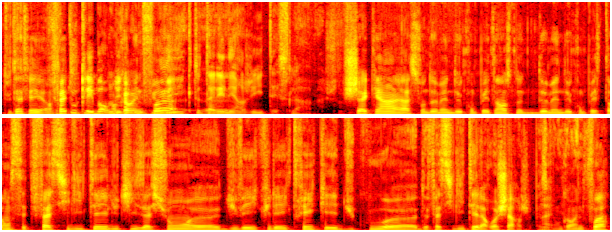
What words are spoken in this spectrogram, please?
Tout à fait. En fait, toutes les bornes du encore domaine une fois, public, Total euh, Energy, Tesla. Chacun a son domaine de compétence. Notre domaine de compétence, c'est de faciliter l'utilisation euh, du véhicule électrique et du coup euh, de faciliter la recharge. Parce Ouais. qu'encore une fois,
